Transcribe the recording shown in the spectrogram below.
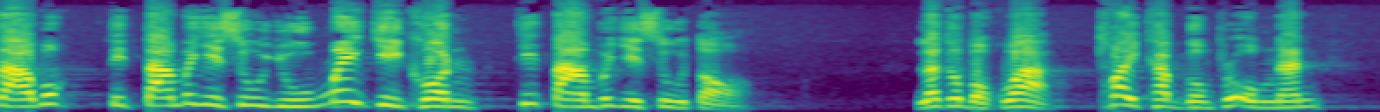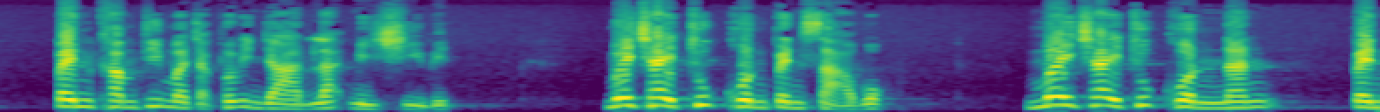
สาวกติดตามพระเยซูอยู่ไม่กี่คนที่ตามพระเยซูต่อ แล้วก็บอกว่าถ้อยคำของพระองค์นั้น เป็นคำที่มาจากพระวิญญาณและมีชีวิต ไม่ใช่ทุกคนเป็นสาวก ไม่ใช่ทุกคนนั้นเป็น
